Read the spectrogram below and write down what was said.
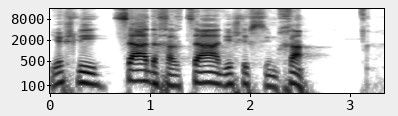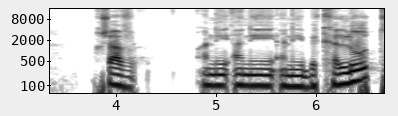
יש לי צעד אחר צעד, יש לי שמחה. עכשיו, אני, אני, אני בקלות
